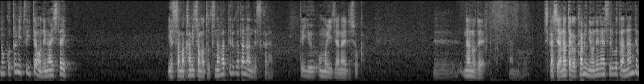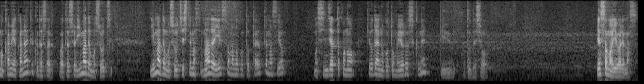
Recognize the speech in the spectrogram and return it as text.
のことについてはお願いしたい。イエス様神様とつながっている方なんですからっていう思いじゃないでしょうか。なのであのしかしあなたが神にお願いすることは何でも神は叶えてくださる。私は今でも承知今でも承知してます。まだイエス様のことを頼ってますよ。もう死んじゃったこの兄弟のこともよろしくねっていうことでしょう。イエス様は言われます。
